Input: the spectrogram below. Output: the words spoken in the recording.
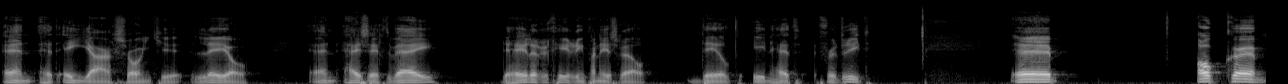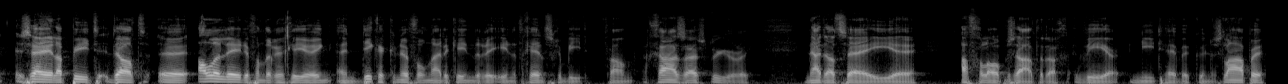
en het 1-jarig zoontje Leo. En hij zegt: Wij, de hele regering van Israël, deelt in het verdriet. Uh, ook uh, zei Lapid dat uh, alle leden van de regering een dikke knuffel naar de kinderen in het grensgebied van Gaza sturen. Nadat zij afgelopen zaterdag weer niet hebben kunnen slapen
